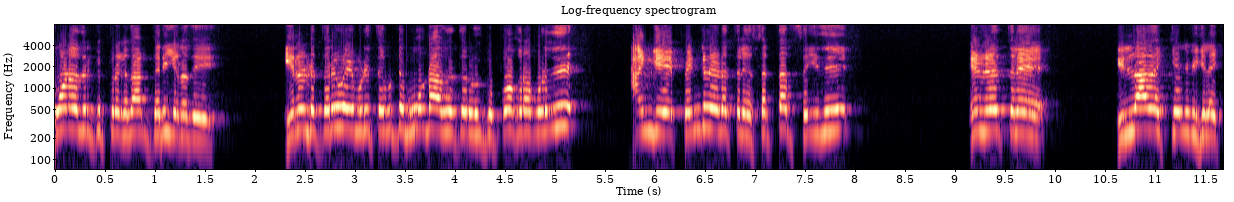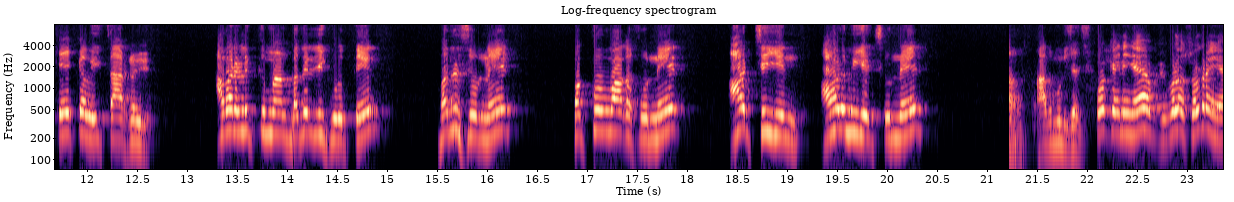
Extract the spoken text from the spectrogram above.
போனதற்கு பிறகுதான் தெரிகிறது. இரண்டு தெருவை முடித்துவிட்டு மூன்றாவது தெருவுக்கு போகிற பொழுது அங்கே பெண்களிடத்தில் செட்டப் செய்து என்னிடத்தில் இல்லாத கேள்விகளை கேட்க வைத்தார்கள். அவர்களுக்கு நான் பதிலடி கொடுத்தேன். பதில் சொன்னேன். பக்குவமாக சொன்னேன். ஆட்சியின் ஆளுமையை சொன்னேன். அது முடிச்சாச்சு ஓகே நீங்க இவ்வளவு சொல்றீங்க.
